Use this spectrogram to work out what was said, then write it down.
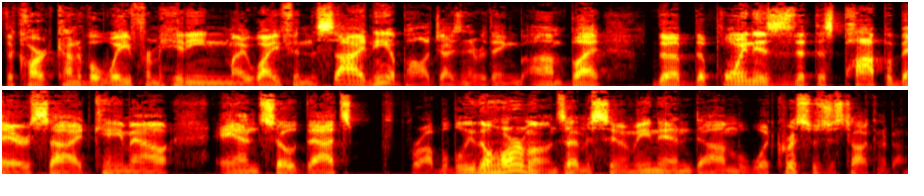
the cart kind of away from hitting my wife in the side. And he apologized and everything. Um, but the the point is, is that this Papa Bear side came out, and so that's probably the hormones. I'm assuming, and um, what Chris was just talking about.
